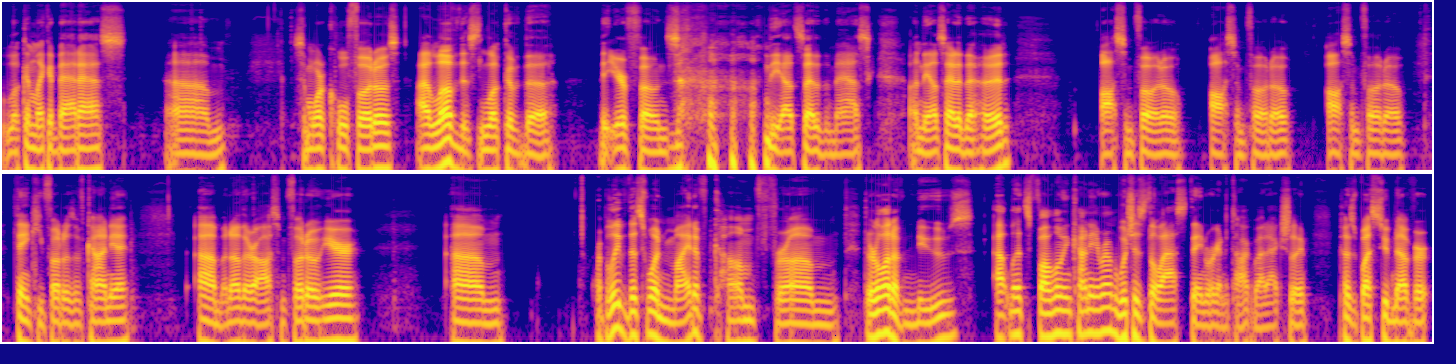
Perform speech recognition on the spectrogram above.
looking like a badass. Um, some more cool photos. I love this look of the the earphones on the outside of the mask, on the outside of the hood. Awesome photo awesome photo. Awesome photo. Thank you, photos of Kanye. Um, another awesome photo here. Um, I believe this one might have come from. There are a lot of news outlets following Kanye around, which is the last thing we're going to talk about actually, because West Sub never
